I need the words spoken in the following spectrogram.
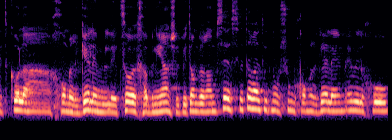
את כל החומר גלם לצורך הבנייה של פתאום ורמסס, יותר אל תיתנו שום חומר גלם, הם ילכו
